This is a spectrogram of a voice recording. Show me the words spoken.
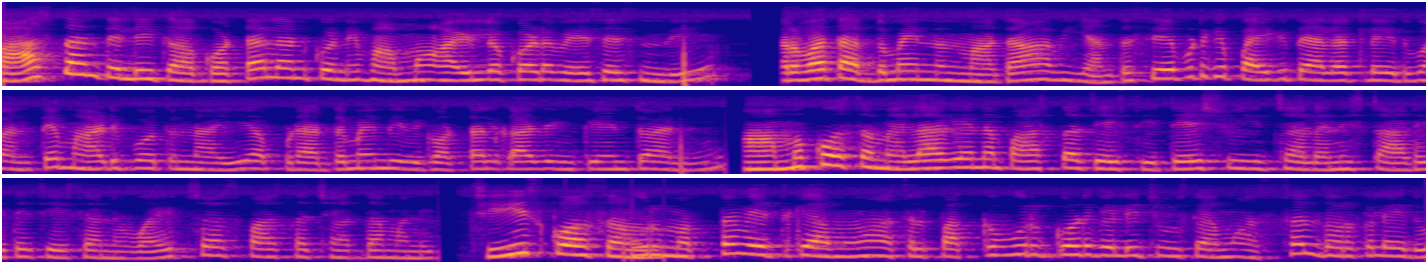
పాస్తా అని తెలియక కొట్టాలనుకుని మా అమ్మ ఆయిల్లో కూడా వేసేసింది. తర్వాత అర్థమైందనమాట అవి ఎంతసేపటికి పైకి తేలట్లేదు అంతే మాడిపోతున్నాయి. అప్పుడు అర్థమైంది ఇవి గొట్టాలు కాదు ఇంకేంటో అని. మా అమ్మ కోసం ఎలాగైనా పాస్తా చేసి టేస్ట్ చూపించాలని స్టార్ట్ అయితే చేశాను. వైట్ సాస్ పాస్తా చేద్దామని. చీజ్ కోసం ఊరు మొత్తం వెతికాము. అసలు పక్క ఊరికి కూడా వెళ్ళి చూసాము. అస్సలు దొరకలేదు.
